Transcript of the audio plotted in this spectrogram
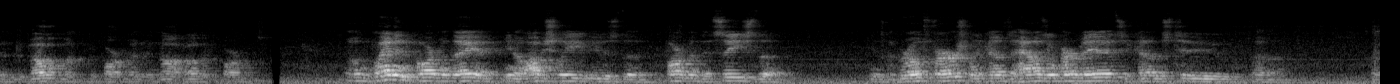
and development department and not other departments? Well, the planning department, they, you know, obviously is the department that sees the, you know, the growth first when it comes to housing permits, it comes to, uh, uh,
